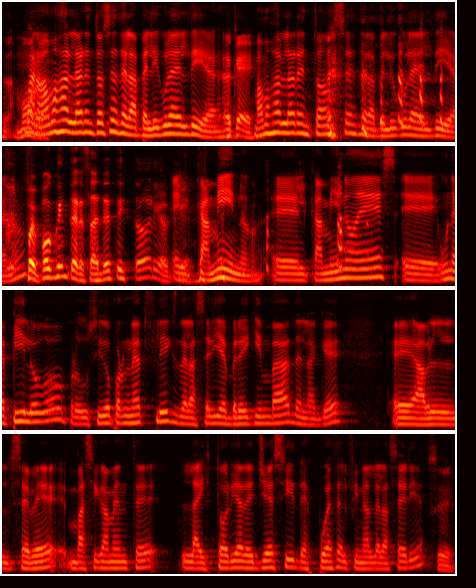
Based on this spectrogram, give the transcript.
La moda. Bueno, vamos a hablar entonces de la película del día. Ok. Vamos a hablar entonces de la película del día, ¿no? ¿Fue poco interesante esta historia o qué? El Camino. El Camino es eh, un epílogo producido por Netflix de la serie Breaking Bad en la que eh, se ve básicamente la historia de Jesse después del final de la serie. Sí.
